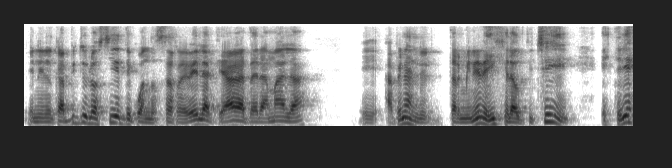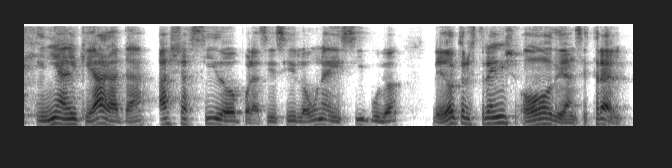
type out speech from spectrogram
En el capítulo 7, cuando se revela que Agatha era mala, eh, apenas le- terminé le dije a Lauti, che, estaría genial que Agatha haya sido, por así decirlo, una discípulo de Doctor Strange o de Ancestral.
